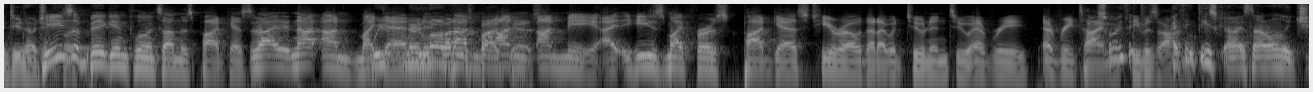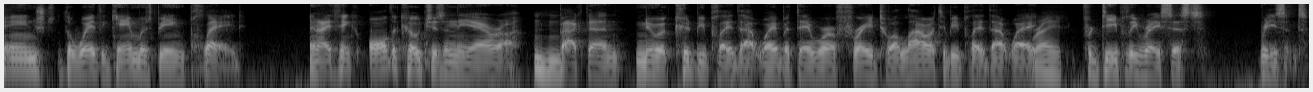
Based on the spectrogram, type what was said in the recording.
i do know He's a big influence on this podcast. And I, not on my We- dad we or anything, love but his on, podcast. on on me. I, he's my first podcast hero that I would tune into every every time So I think, he was on. I think these guys not only changed the way the game was being played, and I think all the coaches in the era Mm-hmm. back then knew it could be played that way, but they were afraid to allow it to be played that way Right. for deeply racist reasons.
